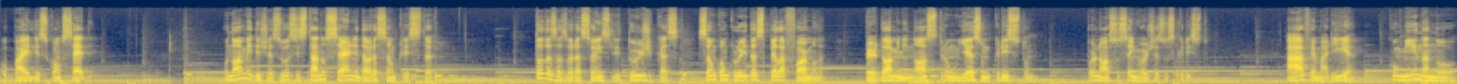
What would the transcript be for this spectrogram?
o Pai lhes concede. O nome de Jesus está no cerne da oração cristã Todas as orações litúrgicas são concluídas pela fórmula Per Domini Nostrum Iesum Christum, por nosso Senhor Jesus Cristo. A Ave Maria culmina no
